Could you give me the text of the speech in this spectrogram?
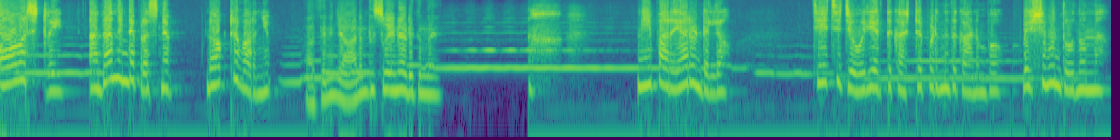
ഓവർ സ്ട്രെയിൻ അതാ നിന്റെ പ്രശ്നം. ഡോക്ടർ പറഞ്ഞു. അതിന് ഞാനെന്ത് സ്ട്രെയിൻ എടുക്കുന്നേ? നീ പറയാറുണ്ടല്ലോ. ചേച്ചി ജോലിയെടുത്ത് കഷ്ടപ്പെടുന്നത് കാണുമ്പോ വിഷമം തോന്നുന്ന.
